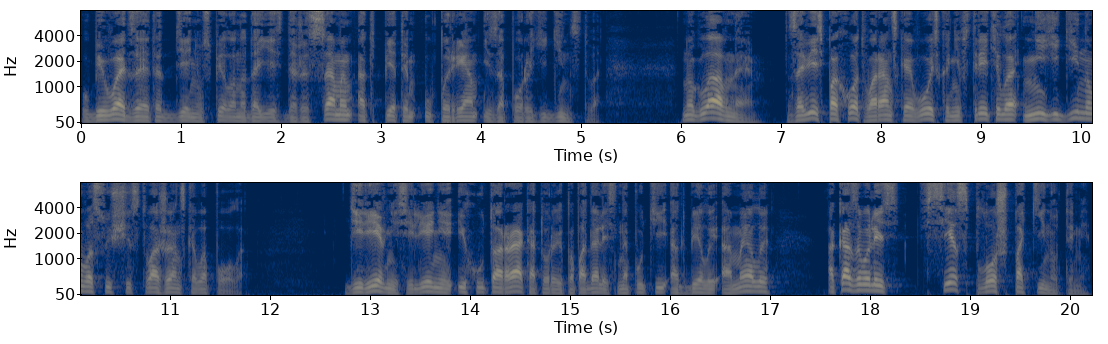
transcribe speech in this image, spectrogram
Убивать за этот день успело надоесть даже самым отпетым упырям из опоры единства. Но главное, за весь поход варанское войско не встретило ни единого существа женского пола. Деревни, селения и хутора, которые попадались на пути от Белой Амелы, оказывались все сплошь покинутыми.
